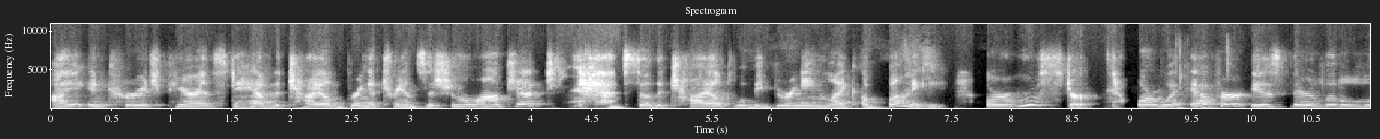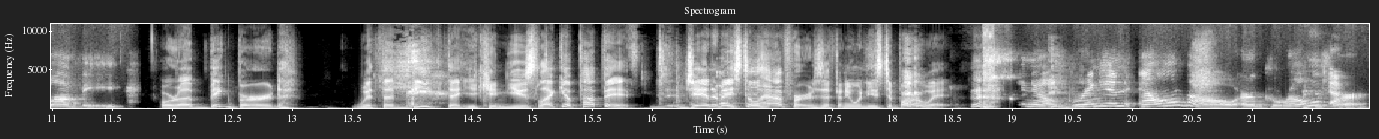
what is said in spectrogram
I encourage parents to have the child bring a transitional object. So the child will be bringing like a bunny or a rooster or whatever is their little lovey or a big bird with a beak that you can use like a puppet. Jana may still have hers if anyone needs to borrow it. you know, bring in Elmo or Grover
